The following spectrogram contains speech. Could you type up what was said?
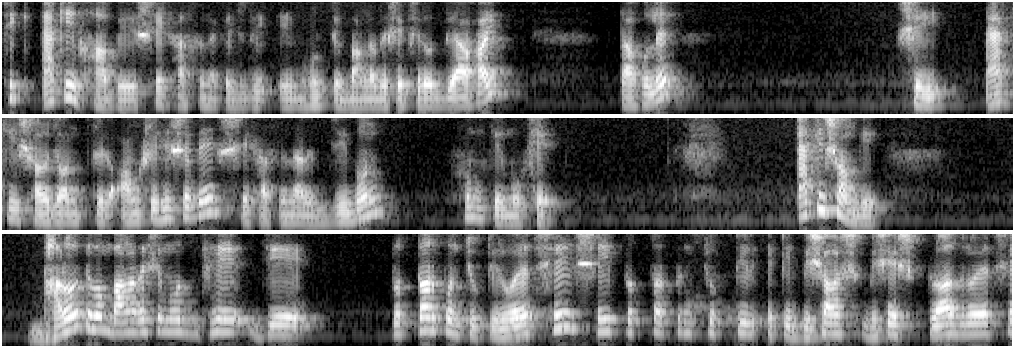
ঠিক একইভাবে শেখ হাসিনাকে যদি এই মুহূর্তে বাংলাদেশে ফেরত দেওয়া হয়, তাহলে সেই একই ষড়যন্ত্রের অংশ হিসেবে শেখ হাসিনার জীবন হুমকির মুখে। একই সঙ্গে ভারত এবং বাংলাদেশের মধ্যে যে প্রত্যর্পণ চুক্তি রয়েছে, সেই প্রত্যর্পণ চুক্তির একটি বিশেষ বিশেষ ক্লজ রয়েছে।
